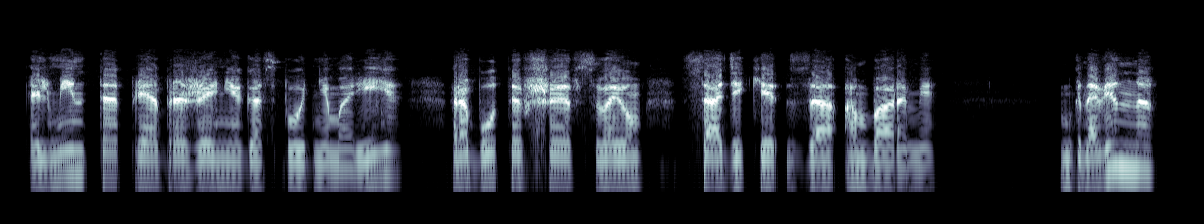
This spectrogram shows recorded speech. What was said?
Эльминта Преображение Господня Мария, работавшая в своем садике за амбарами, мгновенно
